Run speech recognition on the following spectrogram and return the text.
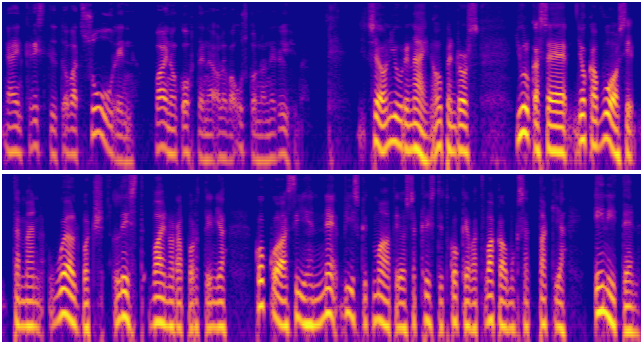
näin kristityt ovat suurin vainon kohteena oleva uskonnollinen ryhmä. Se on juuri näin. Open Doors julkaisee joka vuosi tämän World Watch List vainoraportin ja kokoaa siihen ne 50 maata, joissa kristityt kokevat vakaumuksen takia eniten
